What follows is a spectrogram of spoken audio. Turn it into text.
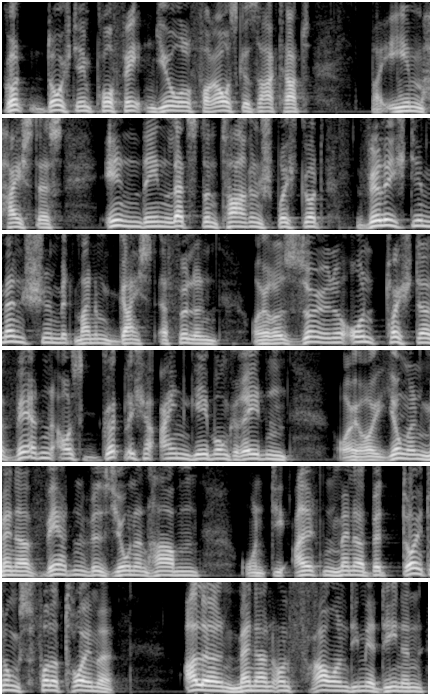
Gott durch den Propheten Joel vorausgesagt hat. Bei ihm heißt es, in den letzten Tagen, spricht Gott, will ich die Menschen mit meinem Geist erfüllen. Eure Söhne und Töchter werden aus göttlicher Eingebung reden, Eure jungen Männer werden Visionen haben und die alten Männer bedeutungsvolle Träume. Allen Männern und Frauen, die mir dienen,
